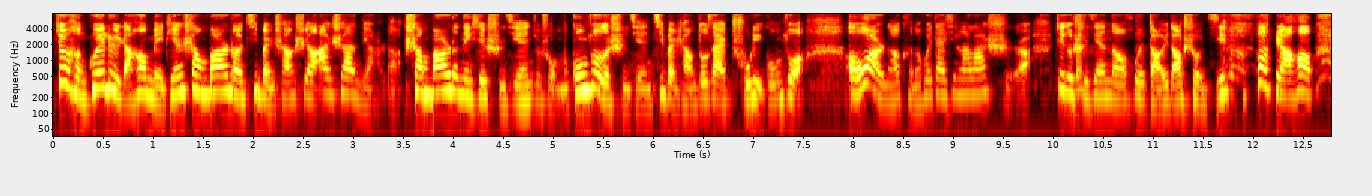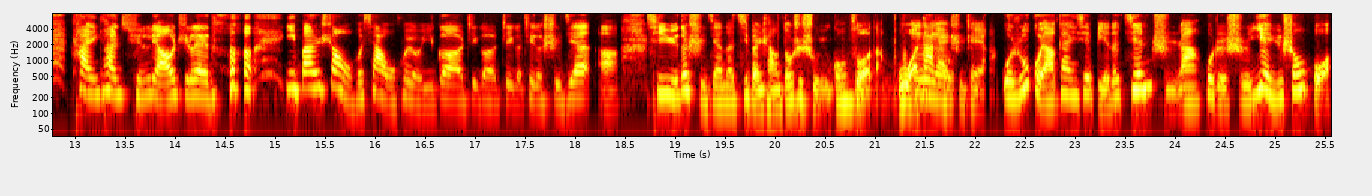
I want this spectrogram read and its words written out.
就很规律。然后每天上班呢，基本上是要按时按点的。上班的那些时间，就是我们工作的时间，基本上都在处理工作。偶尔呢，可能会带薪拉拉屎，这个时间呢会倒一倒手机，然后看一看群聊之类的。一般上午和下午会有一个这个这个这个时间啊，其余的时间呢，基本上都是属于工作的。我大概是这样。我如果要干一些别的兼职啊，或者是业余生活，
